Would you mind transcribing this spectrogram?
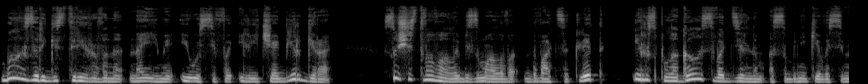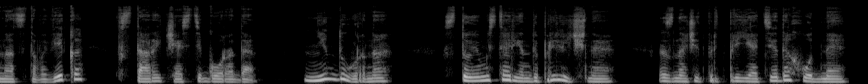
было зарегистрировано на имя Иосифа Ильича Биргера, существовало без малого 20 лет и располагалось в отдельном особняке XVIII века в старой части города. Недурно. Стоимость аренды приличная. Значит, предприятие доходное,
